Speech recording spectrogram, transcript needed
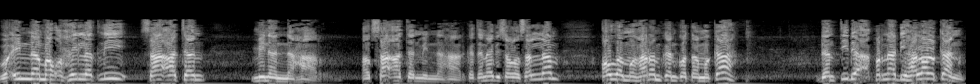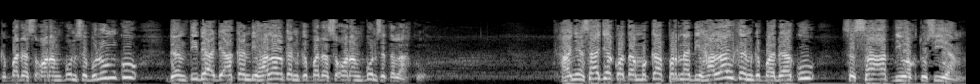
Wa inna ma uhillat li sa'atan minan nahar. Sa'atan min nahar. Kata Nabi SAW, Allah mengharamkan kota Mekah dan tidak pernah dihalalkan kepada seorang pun sebelumku dan tidak akan dihalalkan kepada seorang pun setelahku. Hanya saja kota Mekah pernah dihalalkan kepadaku sesaat di waktu siang.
